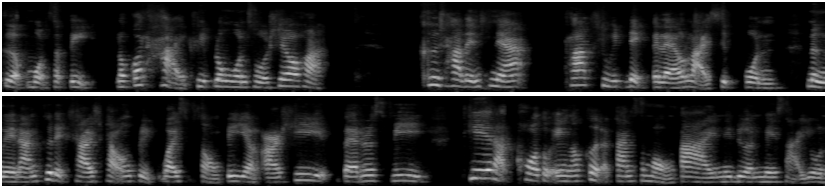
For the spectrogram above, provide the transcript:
เกือบหมดสติ แล้วก็ถ่ายคลิปลงบนโซเชียลค่ะ คือ challenge เนี้ย พรากชีวิตเด็กไปแล้วหลายสิบคน หนึ่งในนั้นคือเด็กชายชาวอังกฤษวัย 12 ปีอย่างอาร์ชีเบเ r อร์สบีที่รัดคอตัวเองแล้วเกิดอาการสมองตายในเดือนเมษายน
